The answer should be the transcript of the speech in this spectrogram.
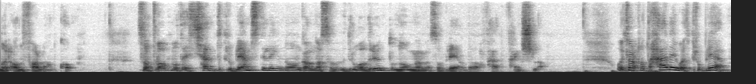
når anfallene kom. Så det var på en måte en kjent problemstilling. Noen ganger så dro han rundt, og noen ganger så ble han da fengsla. Og klart at dette er jo et problem.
